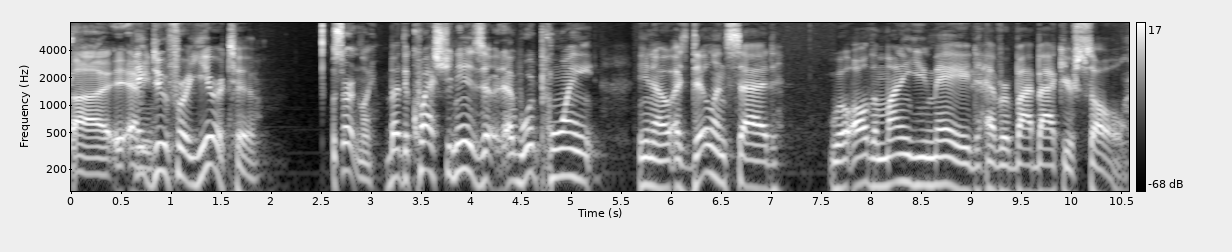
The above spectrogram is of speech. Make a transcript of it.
Uh, I They mean, do for a year or two. certainly. But the question is, at at what point, you know, as Dylan said, will all the money you made ever buy back your soul?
